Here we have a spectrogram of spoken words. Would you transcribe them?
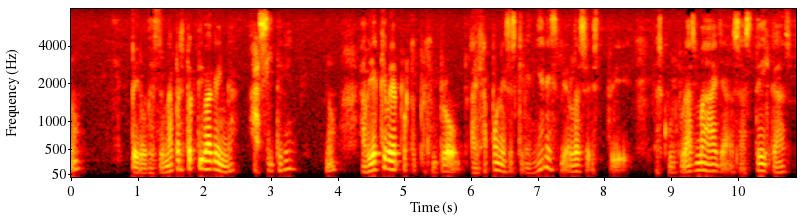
¿no? Pero desde una perspectiva gringa, así te ven, ¿no? Había que ver porque, por ejemplo, hay japoneses que venían a estudiar las, este, las culturas mayas, aztecas,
